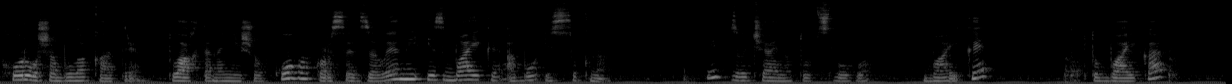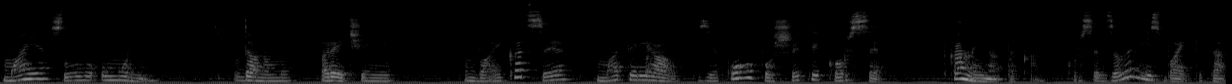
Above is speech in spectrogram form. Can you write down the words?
Хороша була Катря, плахта на ній шовкова, корсет зелений із байки або із сукна. І, звичайно, тут слово байки, тобто байка має слово омонім. В даному реченні байка це матеріал, з якого пошитий корсет тканина така. Корсет зелений із байки. так.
